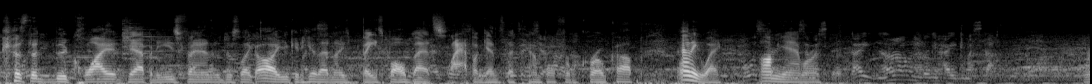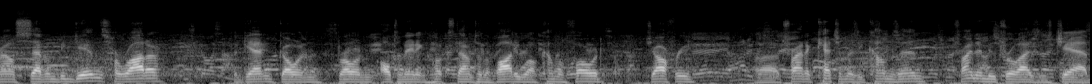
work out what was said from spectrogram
Because the, the quiet Japanese fans were just like, oh, you could hear that nice baseball bat slap against the temple from Cro Cop. Anyway, I'm yammering. Round seven begins. Harada again going, throwing alternating hooks down to the body while coming forward. Jofre uh, trying to catch him as he comes in, trying to neutralize his jab,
